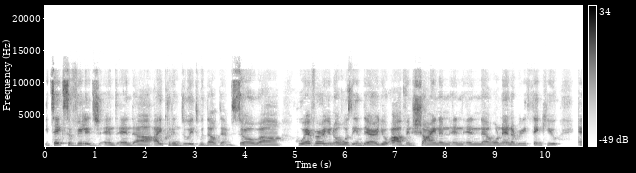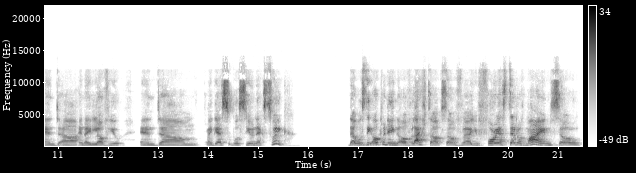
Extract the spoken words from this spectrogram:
it takes a village, and and uh, I couldn't do it without them. So uh, whoever you know was in there, Yoav and Shine and and and uh, Ronen, I really thank you, and uh, and I love you. And um, I guess we'll see you next week. That was the opening of Life Talks of uh, Euphoria State of Mind. So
